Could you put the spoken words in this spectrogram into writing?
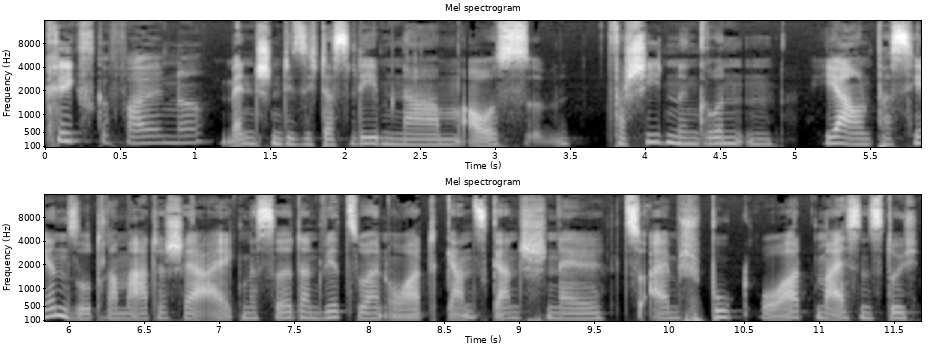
Kriegsgefallene. Menschen, die sich das Leben nahmen aus verschiedenen Gründen. Ja, und passieren so dramatische Ereignisse, dann wird so ein Ort ganz, ganz schnell zu einem Spukort, meistens durch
